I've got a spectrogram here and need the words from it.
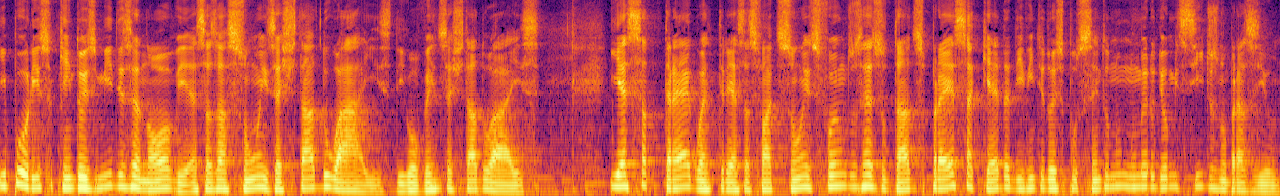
E por isso que em 2019 essas ações estaduais, de governos estaduais, e essa trégua entre essas facções foi um dos resultados para essa queda de 22% no número de homicídios no Brasil.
